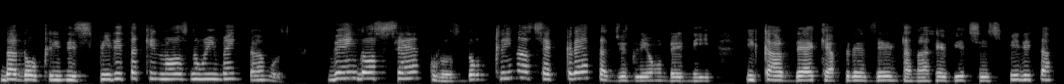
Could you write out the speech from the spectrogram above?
da doutrina espírita que nós não inventamos. Vem dos séculos, doutrina secreta de Leon Denis, e Kardec apresenta na Revista Espírita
